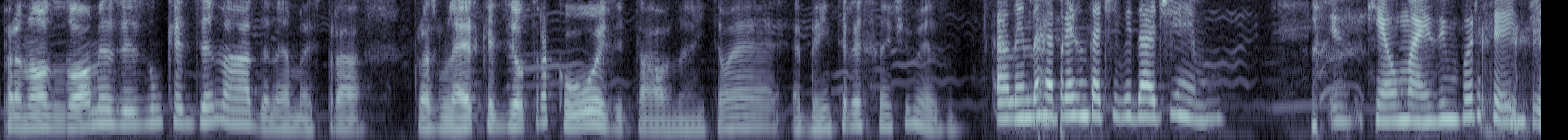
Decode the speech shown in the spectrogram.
para nós homens às vezes não quer dizer nada, né? Mas para as mulheres quer dizer outra coisa e tal, né? Então é, é bem interessante mesmo. Além da representatividade emo. que é o mais importante.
